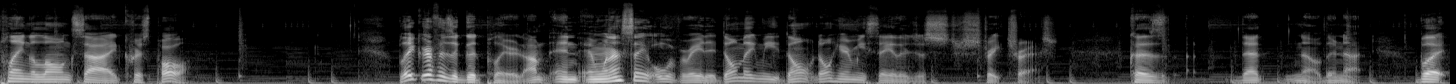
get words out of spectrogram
playing alongside Chris Paul. Blake Griffin's a good player. I'm and and when I say overrated, don't make me don't don't hear me say they're just straight trash. Cuz that no, they're not. But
